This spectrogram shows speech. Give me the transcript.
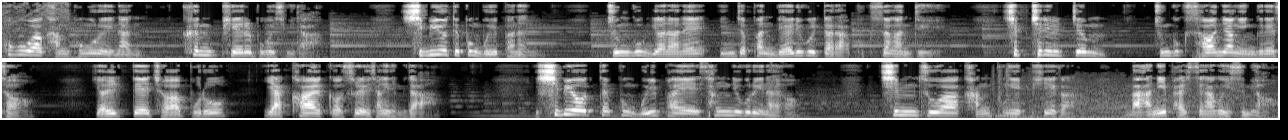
폭우와 강풍으로 인한 큰 피해를 보고 있습니다. 12호 태풍 무이파는 중국 연안에 인접한 내륙을 따라 북상한 뒤 17일쯤 중국 선양 인근에서 열대 저압부로 약화할 것으로 예상이 됩니다. 12호 태풍 무이파의 상륙으로 인하여 침수와 강풍의 피해가 많이 발생하고 있으며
